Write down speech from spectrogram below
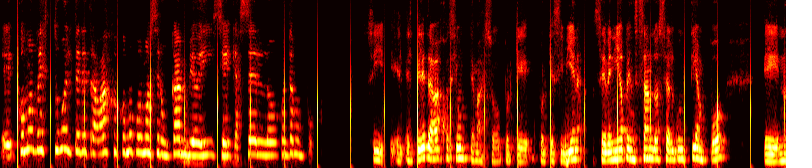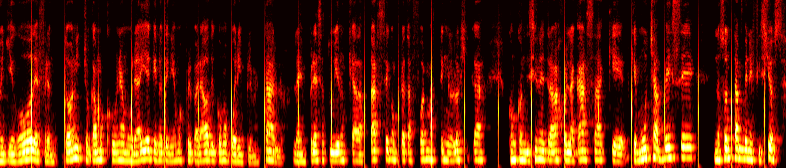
eh, ¿cómo ves tú el teletrabajo? ¿Cómo podemos hacer un cambio ahí? Si hay que hacerlo, cuéntame un poco. Sí, el, teletrabajo ha sido un temazo, porque, porque si bien se venía pensando hace algún tiempo, eh, nos llegó de frentón y chocamos con una muralla que no teníamos preparado de cómo poder implementarlo. Las empresas tuvieron que adaptarse con plataformas tecnológicas, con condiciones de trabajo en la casa, que, que muchas veces no son tan beneficiosas.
